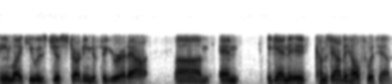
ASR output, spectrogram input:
seemed like he was just starting to figure it out. Um, and again, it comes down to health with him.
